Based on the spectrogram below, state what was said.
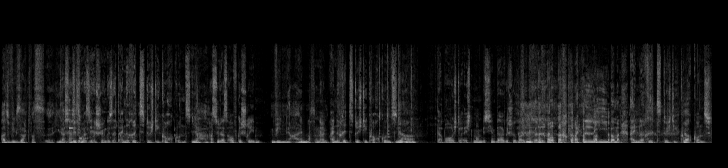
Also wie gesagt, was äh, hier Das hast du aber sehr schön gesagt. Ein Ritt durch die Kochkunst. Ja. Hast du das aufgeschrieben? Wie nein? Nein. Ein Ritt durch die Kochkunst? Ja. Da brauche ich doch echt mal ein bisschen bergische Waldquelle. oh, mein lieber Mann. Ein Ritt durch die Kochkunst.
